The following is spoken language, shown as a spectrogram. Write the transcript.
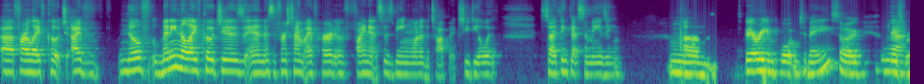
uh, for a life coach. I've know many life coaches, and this is the first time I've heard of finances being one of the topics you deal with. So I think that's amazing. Mm. Um, very important to me. So yeah. there's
